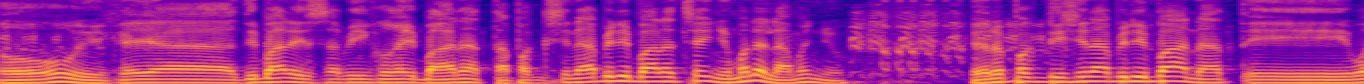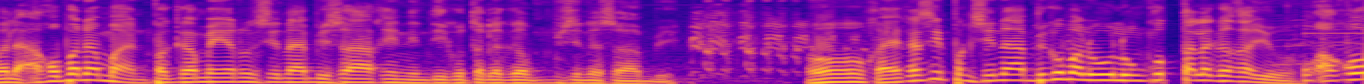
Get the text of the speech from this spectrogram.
Oo eh. Kaya, di ba, sabihin ko kay Banat, ha, pag sinabi ni Banat sa inyo, malalaman nyo. Pero pag di sinabi ni Banat, eh, wala. Ako pa naman, pagka mayroong sinabi sa akin, hindi ko talaga sinasabi. Oo, kaya kasi pag sinabi ko, malulungkot talaga kayo. Kung ako,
